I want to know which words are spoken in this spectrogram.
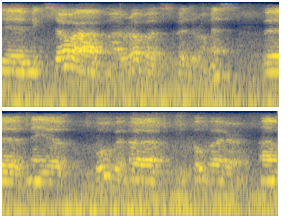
The Miksoa Marovas uh, Vedromis. The Meover uh, uh,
